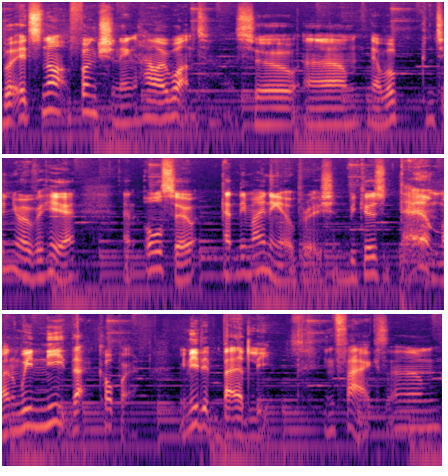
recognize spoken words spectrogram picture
but it's not functioning how I want. So um, yeah, we'll continue over here and also at the mining operation because damn man, we need that copper. We need it badly. In fact, um,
